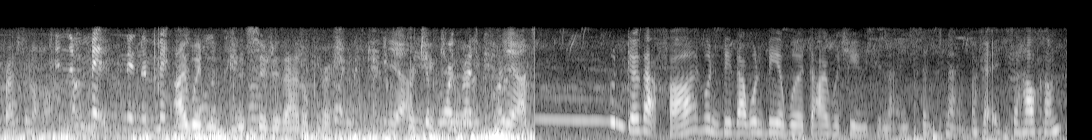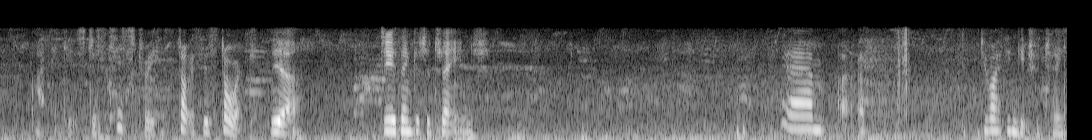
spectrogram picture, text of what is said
Do you think it's oppression or not? I wouldn't consider that oppression, Yeah. particularly. Yeah. wouldn't go that far. It wouldn't be that wouldn't be a word that I would use in that instance. No. Okay. So how come? I think it's just history. It's historic. Yeah. Do you think it should change? Um, uh, do I think it should change?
